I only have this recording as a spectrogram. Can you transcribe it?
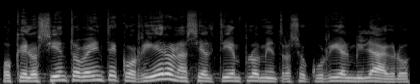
o que los 120 corrieron hacia el templo mientras ocurría el milagro,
